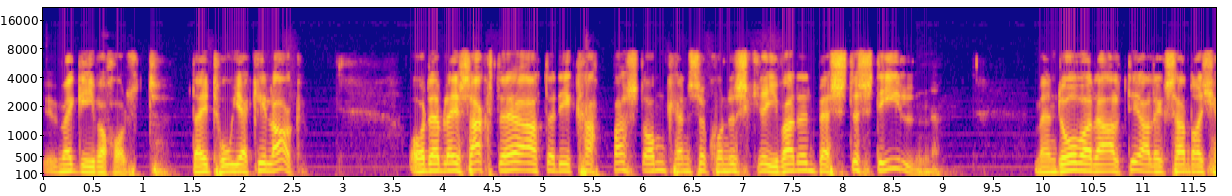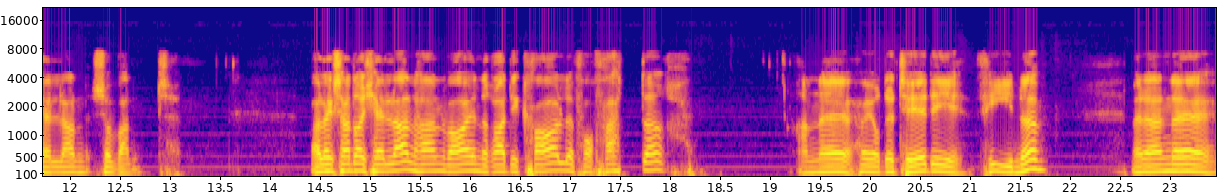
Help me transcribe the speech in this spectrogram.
med Giverholt. De to gikk i lag. Og det ble sagt det at de kappes om hvem som kunne skrive den beste stilen. Men da var det alltid Alexander Kielland som vant. Alexander Kielland han var en radikal forfatter. Han eh, hørte til de fine. Men han eh,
